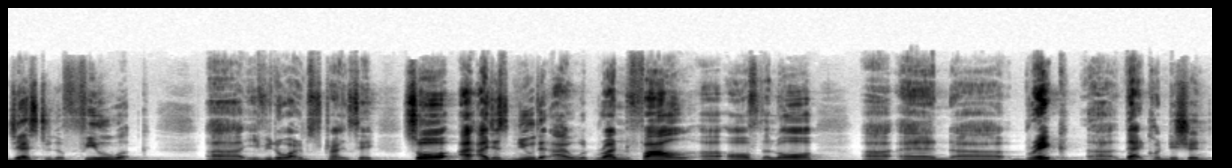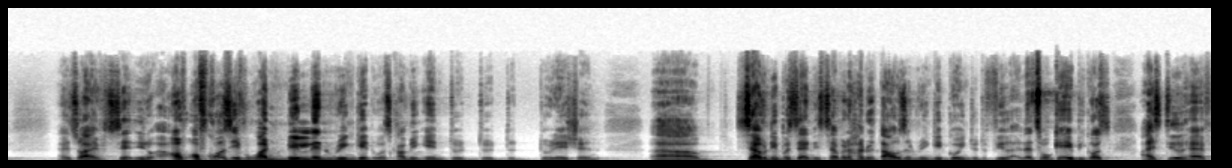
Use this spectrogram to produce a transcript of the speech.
just to the field work uh, if you know what I'm trying to say. So I, I just knew that I would run foul uh, of the law uh, and uh, break uh, that condition. And so I said, you know, of, of, course, if one million ringgit was coming into to, to donation, um, 70% is 700,000 ringgit going to the field. That's okay because I still have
